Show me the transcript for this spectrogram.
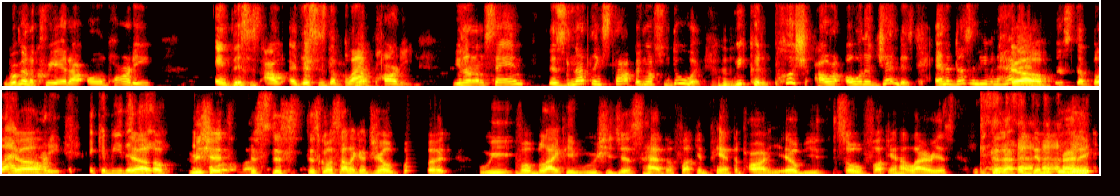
we're going to create our own party, and this is our this is the Black Party. You know what I'm saying? There's nothing stopping us from doing. it. Mhm. We can push our own agendas, and it doesn't even have Yo. to be just the Black Yo. Party. It could be the Yo, we should. This this this gonna sound like a joke, but we for black people we should just have the fucking Panther Party. It'll be so fucking hilarious because after Democratic,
